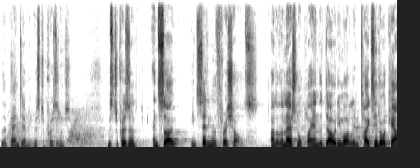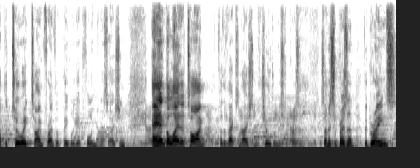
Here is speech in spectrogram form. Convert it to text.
the pandemic, Mr President. Mr President, and so in setting the thresholds under the national plan, the Doherty modelling takes into account the two-week timeframe for people to get full immunisation and the later time for the vaccination of children, Mr President. So, Mr President, the Greens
